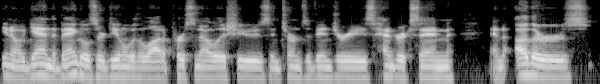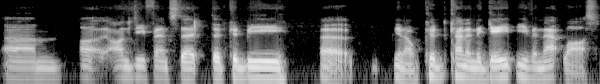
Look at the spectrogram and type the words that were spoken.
you know, again, the Bengals are dealing with a lot of personnel issues in terms of injuries. Hendrickson and others um, uh, on defense that that could be uh, you know could kind of negate even that loss.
